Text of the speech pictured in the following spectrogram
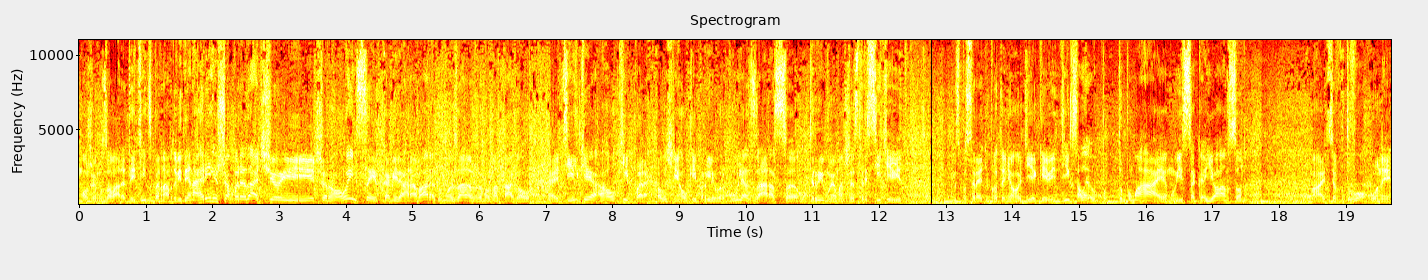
Може йому завадити Дікс. Бернардо від на Гріліша передачу і черговий сейв Каміля Гравара. Думаю, зараз вже можна так. Гол. Е, Тільки голкіпер, колишній голкіпер Ліверпуля, зараз е, утримує Манчестер Сіті від безпосередньо проти нього діє Кевін Дікс, але п- допомагає йому Ісак Йогансон. Намагаються вдвох вони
